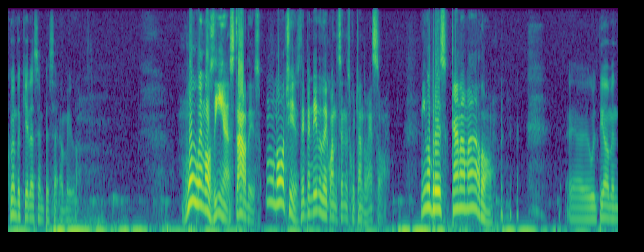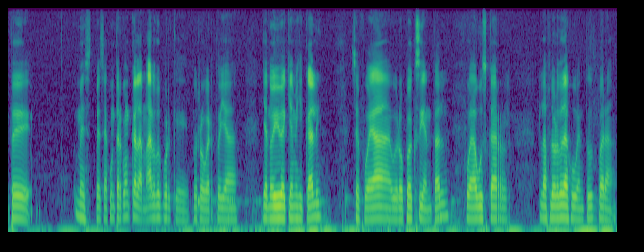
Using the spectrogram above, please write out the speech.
Cuando quieras empezar, amigo. Muy buenos días, tardes, noches, dependiendo de cuando estén escuchando eso. Mi nombre es Calamardo. Eh, últimamente me empecé a juntar con Calamardo porque pues Roberto ya, ya no vive aquí en Mexicali. Se fue a Europa Occidental. Fue a buscar la flor de la juventud para...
